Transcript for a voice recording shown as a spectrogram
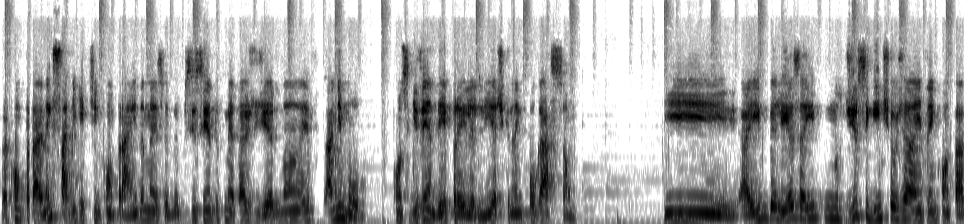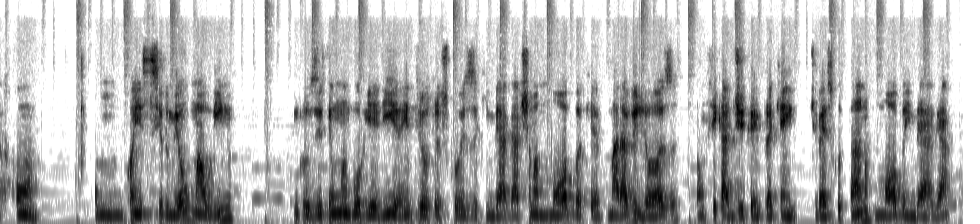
Para comprar, nem sabia que tinha que comprar ainda, mas eu preciso que você entre com metade do dinheiro. Não, ele animou. Consegui vender para ele ali, acho que na empolgação. E aí, beleza, aí no dia seguinte eu já entrei em contato com um conhecido meu, Maurinho, inclusive tem uma hamburgueria, entre outras coisas, aqui em BH, que chama Moba, que é maravilhosa. Então fica a dica aí para quem estiver escutando, Moba em BH.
